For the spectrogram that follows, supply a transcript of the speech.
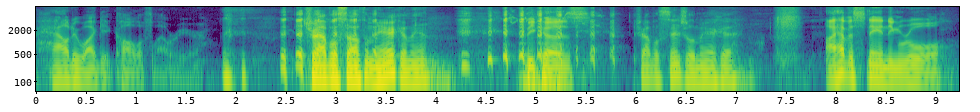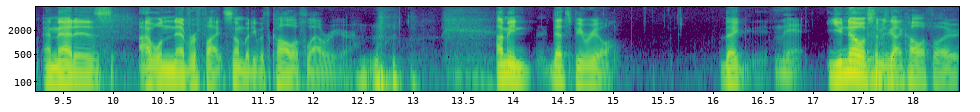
how do I get cauliflower ear? Travel South America, man. Because Travel Central America. I have a standing rule, and that is I will never fight somebody with cauliflower ear. I mean, let's be real. Like, you know, if somebody's got cauliflower,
